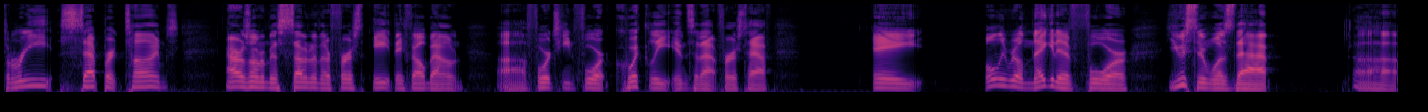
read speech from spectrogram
three separate times. Arizona missed seven of their first eight. They fell down 14 uh, 4 quickly into that first half a only real negative for Houston was that uh,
